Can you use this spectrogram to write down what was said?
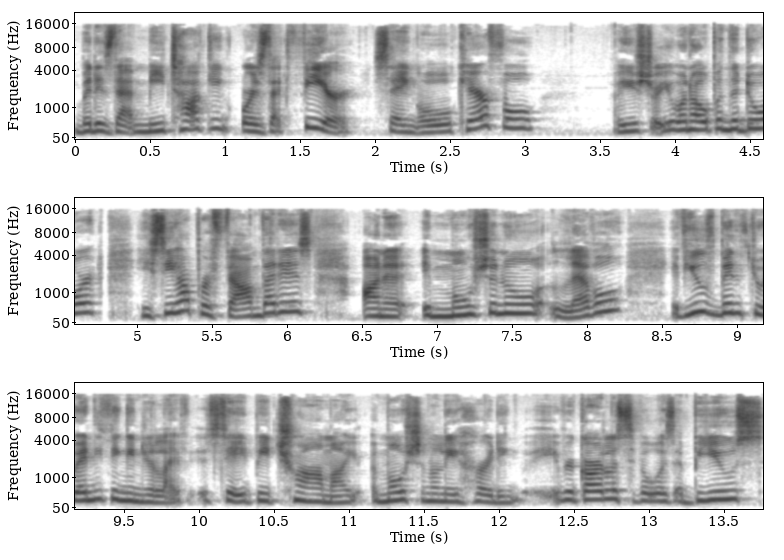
But is that me talking or is that fear saying oh careful are you sure you want to open the door? You see how profound that is on an emotional level? If you've been through anything in your life, say it be trauma, emotionally hurting, regardless if it was abuse,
